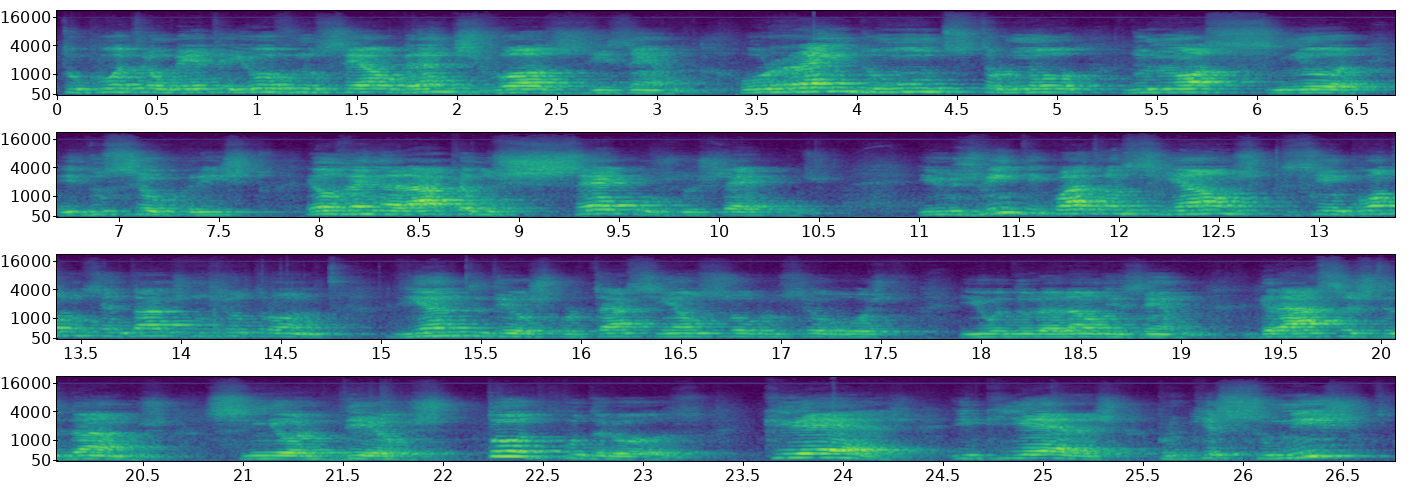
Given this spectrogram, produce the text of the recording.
tocou a trombeta e houve no céu grandes vozes dizendo: O reino do mundo se tornou do nosso Senhor e do seu Cristo. Ele reinará pelos séculos dos séculos e os 24 anciãos que se encontram sentados no seu trono, diante de Deus, portar-se-ão sobre o seu rosto e o adorarão, dizendo: Graças te damos, Senhor Deus Todo-Poderoso, que és e que eras, porque assumiste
